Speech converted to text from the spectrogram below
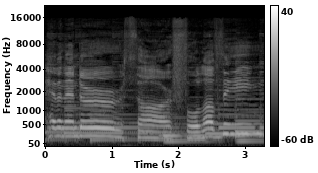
heaven and earth are full of thee.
